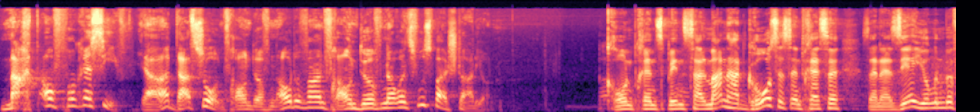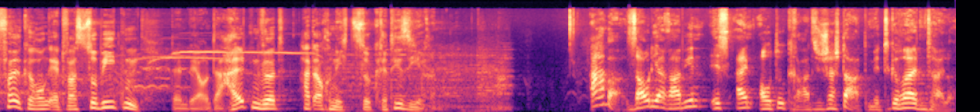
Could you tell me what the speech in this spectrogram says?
macht auf progressiv. Ja, das schon. Frauen dürfen Auto fahren, Frauen dürfen auch ins Fußballstadion. Kronprinz bin Salman hat großes Interesse, seiner sehr jungen Bevölkerung etwas zu bieten. Denn wer unterhalten wird, hat auch nichts zu kritisieren. Aber Saudi-Arabien ist ein autokratischer Staat mit Gewaltenteilung.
